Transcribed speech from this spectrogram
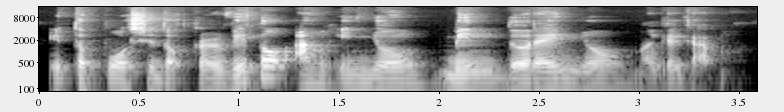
Ito po si Dr. Vito, ang inyong Mindoreño Manggagamo.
